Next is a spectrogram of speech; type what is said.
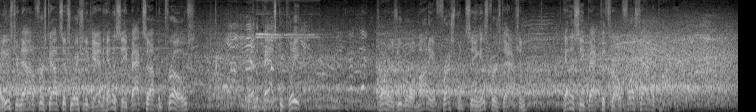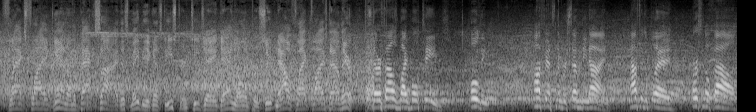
And Eastern now in a first down situation again. Hennessey backs up and throws. And the pass complete. Corner Ugo Amadi, a freshman, seeing his first action. Hennessey back to throw, flushed out of the pocket. Flags fly again on the backside. This may be against Eastern. TJ Daniel in pursuit. Now a flag flies down there. There are fouls by both teams. Holding. Offense number 79. After the play, personal foul,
